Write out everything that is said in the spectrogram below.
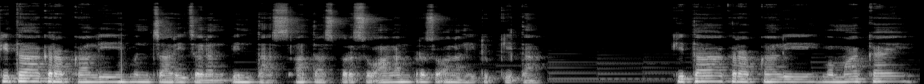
Kita kerap kali mencari jalan pintas atas persoalan-persoalan hidup kita. Kita kerap kali memakai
